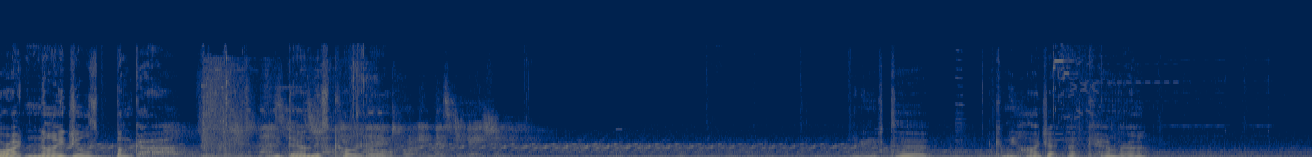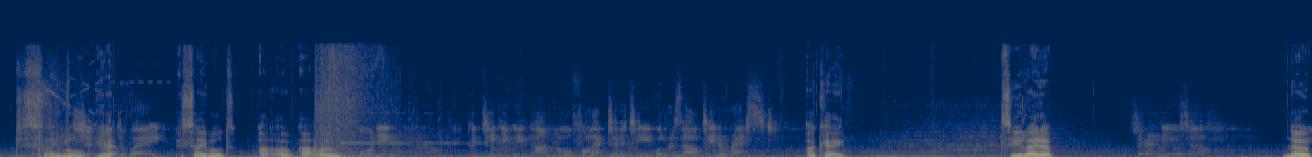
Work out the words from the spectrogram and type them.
Alright, Nigel's bunker. You're down this corridor. We have to... Can we hijack that camera? Disable... Yep. Disabled. Uh-oh, uh-oh. Okay. See you later. Nope.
